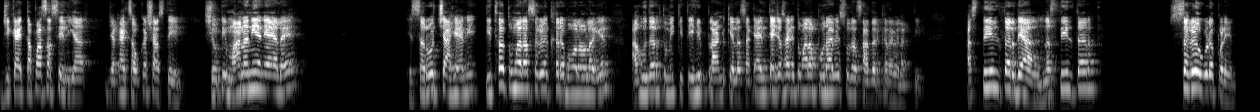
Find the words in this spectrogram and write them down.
जी काय तपास असेल या ज्या काय चौकशा असतील शेवटी माननीय न्यायालय हे सर्वोच्च आहे आणि तिथं तुम्हाला सगळं खरं बोलावं लागेल. अगोदर तुम्ही कितीही प्लांट केल्यासाठी आणि त्याच्यासाठी तुम्हाला पुरावे सुद्धा सादर करावे लागतील. असतील तर द्याल नसतील तर सगळं उघडं पडेल.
